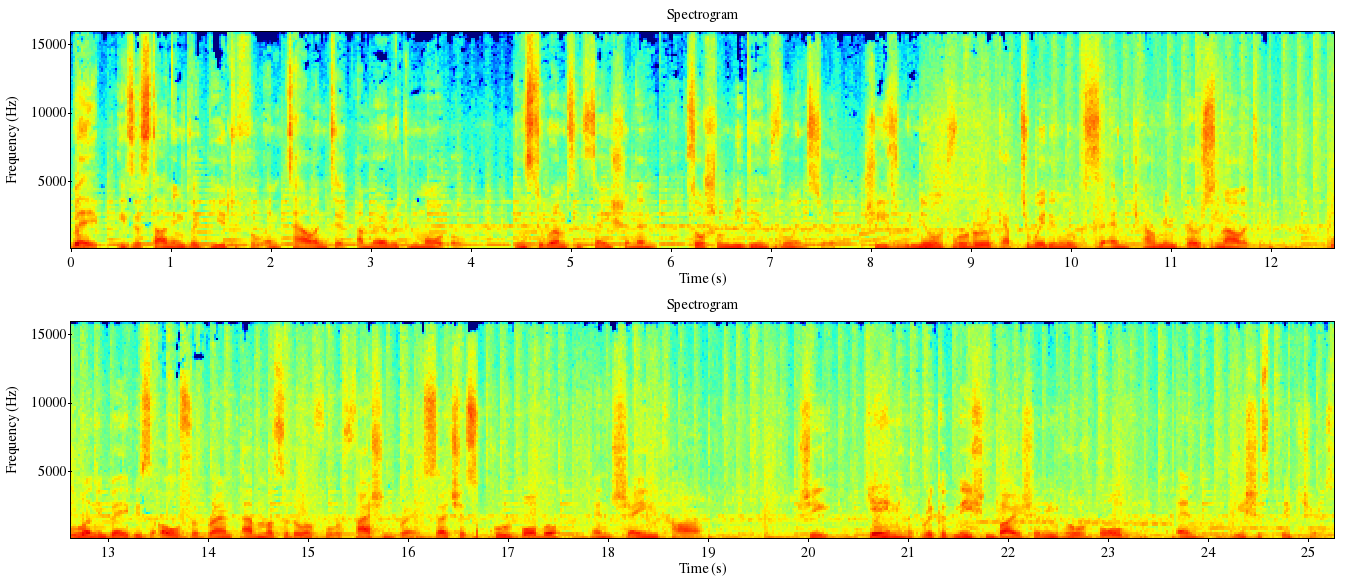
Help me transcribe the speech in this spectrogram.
Babe is a stunningly beautiful and talented American model, Instagram sensation and social media influencer. She is renowned for her captivating looks and charming personality. Ulani Babe is also brand ambassador for fashion brands such as Cool Bobo and Shane Carr. She gained recognition by sharing her bold and vicious pictures,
